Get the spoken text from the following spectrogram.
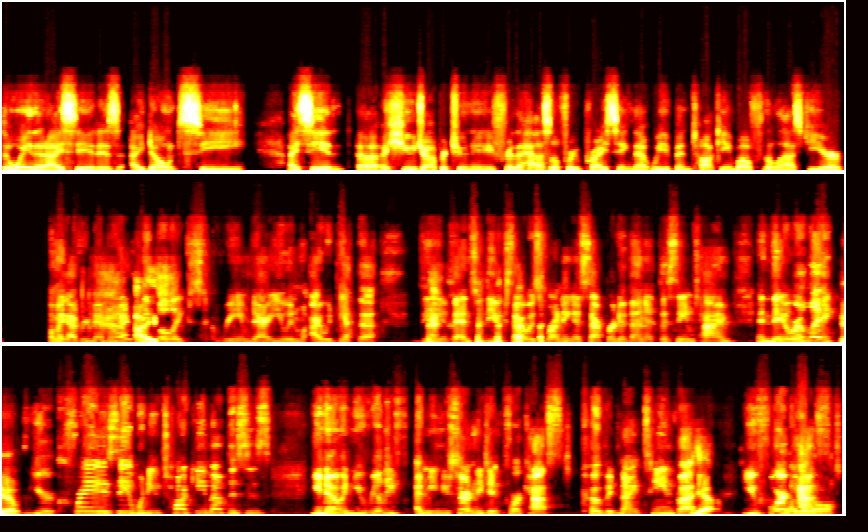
the way that i see it is i don't see I see a, uh, a huge opportunity for the hassle-free pricing that we've been talking about for the last year. Oh my god! Remember when people I, like screamed at you, and I would be at the the events with you because I was running a separate event at the same time, and they were like, yep. "You're crazy! What are you talking about? This is." You know, and you really, I mean, you certainly didn't forecast COVID 19, but yeah, you forecast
